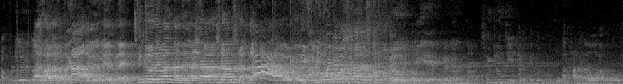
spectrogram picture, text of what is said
아 불러줘야죠. 알았어, 알았어, 알았어. 하나 둘 셋 넷. 친구들 만나느라 샤샤샤. 아, 우리 그리고 할 때마다 샤샤샤 시키는 건데. 여러분 여기에 보면은 손편지 다른 멤버들 보관 하나요?라고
